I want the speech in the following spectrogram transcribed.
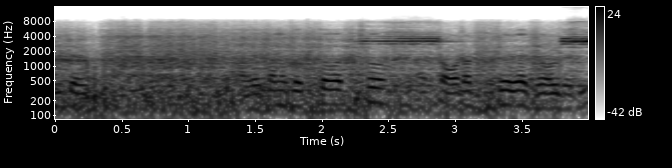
Details। আর এখানে দেখতে পাচ্ছ, একটা অর্ডার ঢুকে গেছে অলরেডি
